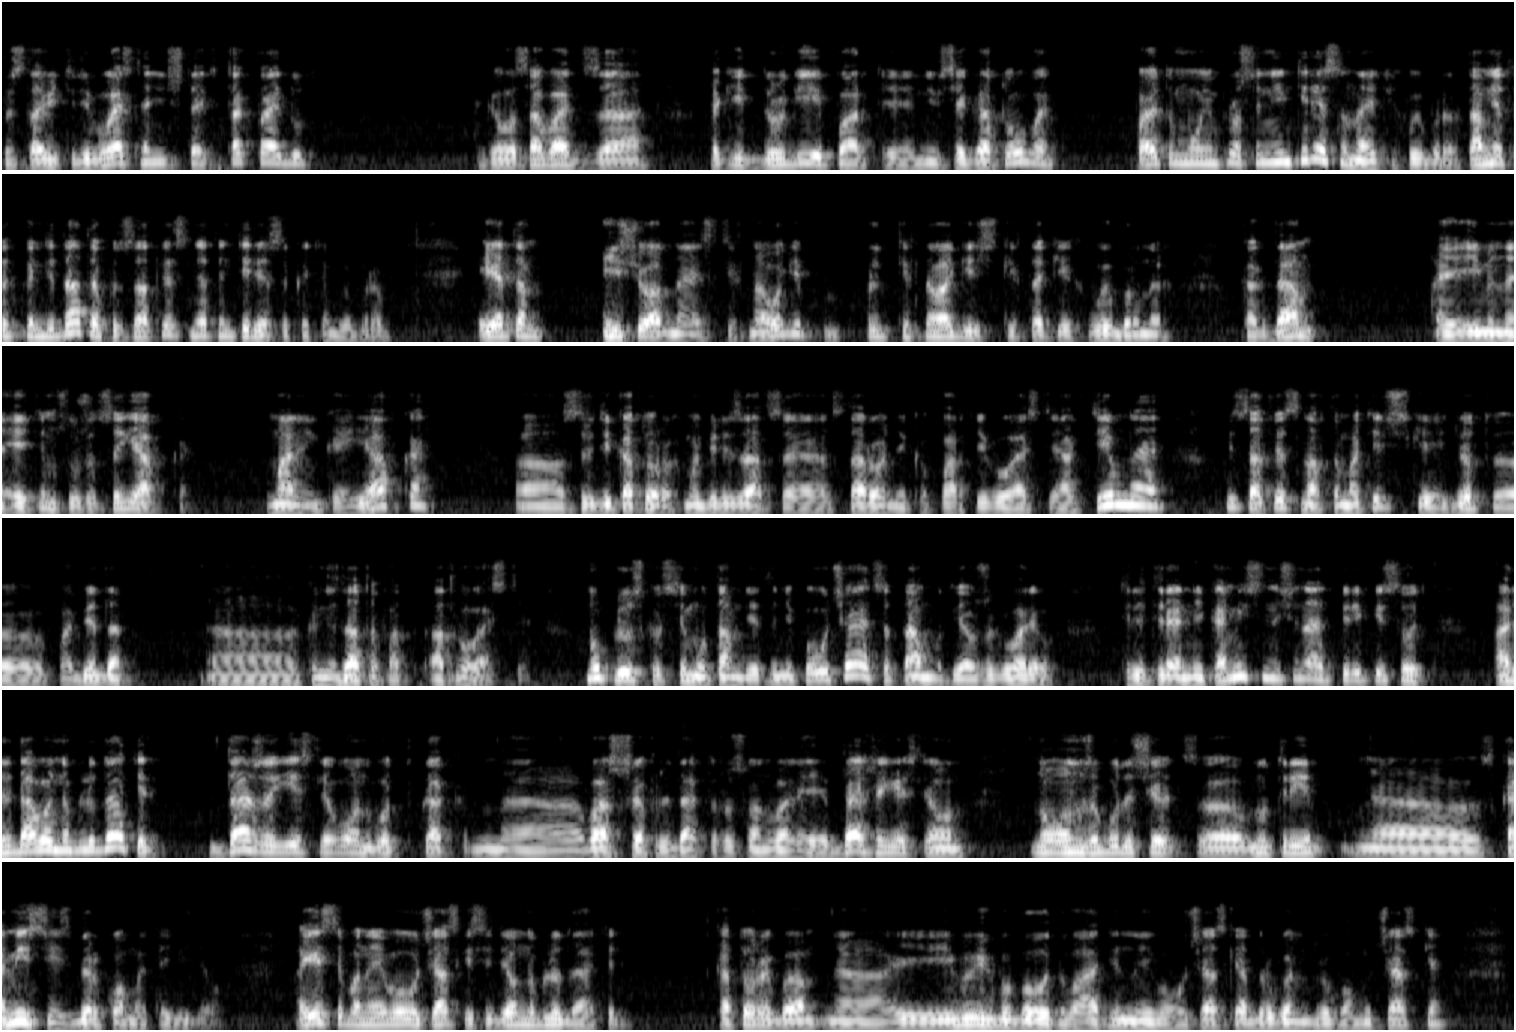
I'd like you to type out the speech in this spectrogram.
представителей власти, они, считают, и так пройдут голосовать за какие-то другие партии, не все готовы, поэтому им просто не интересно на этих выборах. Там нет их кандидатов, и, соответственно, нет интереса к этим выборам. И это еще одна из технологий, технологических таких выборных, когда именно этим служится явка. Маленькая явка, э, среди которых мобилизация сторонников партии власти активная, и, соответственно, автоматически идет э, победа Э, кандидатов от, от власти. Ну, плюс ко всему, там, где это не получается, там, вот я уже говорил, территориальные комиссии начинают переписывать, а рядовой наблюдатель, даже если он, вот как э, ваш шеф-редактор Руслан Валеев, даже если он, ну, он же будучи э, внутри э, комиссии избирком это видел, а если бы на его участке сидел наблюдатель, который бы, э, и их бы было два, один на его участке, а другой на другом участке,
